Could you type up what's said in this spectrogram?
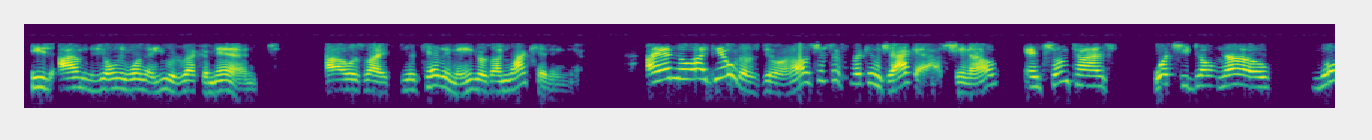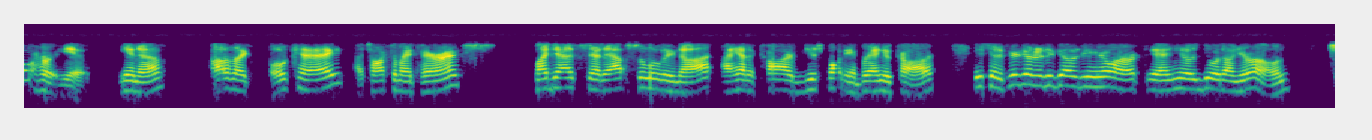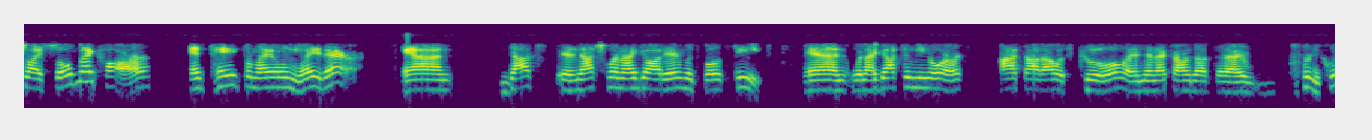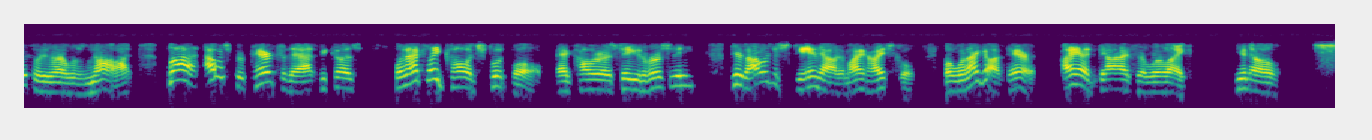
he's I'm the only one that he would recommend. I was like, "You're kidding me?" He goes, "I'm not kidding you." I had no idea what I was doing. I was just a freaking jackass, you know. And sometimes what you don't know won't hurt you, you know. I was like, "Okay." I talked to my parents. My dad said, "Absolutely not." I had a car, he just bought me a brand new car. He said, if you're going to go to New York and, you know, do it on your own. So I sold my car and paid for my own way there. And that's, and that's when I got in with both feet. And when I got to New York, I thought I was cool. And then I found out that I pretty quickly that I was not. But I was prepared for that because when I played college football at Colorado State University, dude, I was a standout in my high school. But when I got there, I had guys that were like, you know,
